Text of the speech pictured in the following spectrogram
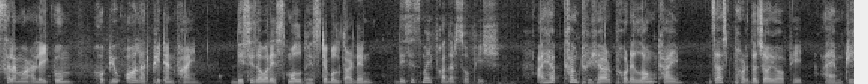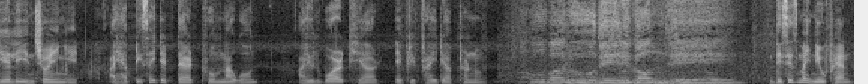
Assalamu alaikum. Hope you all are fit and fine. This is our small vegetable garden. This is my father's office. I have come to here for a long time just for the joy of it. I am really enjoying it. I have decided that from now on I will work here every Friday afternoon. This is my new fan.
